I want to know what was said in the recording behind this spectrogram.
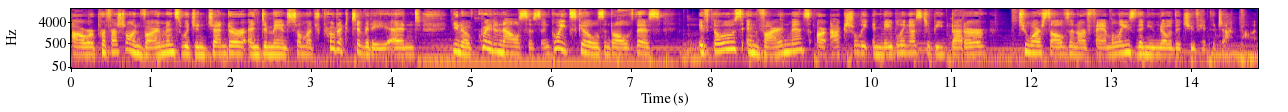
our professional environments which engender and demand so much productivity and you know great analysis and great skills and all of this if those environments are actually enabling us to be better to ourselves and our families, then you know that you've hit the jackpot.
